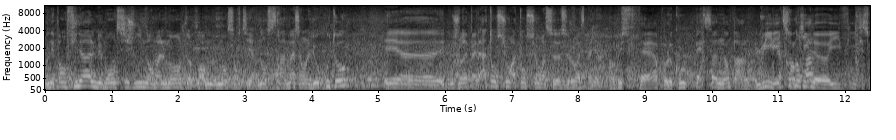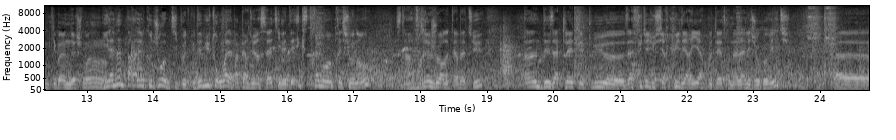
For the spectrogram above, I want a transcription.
on n'est pas en finale, mais bon, si je joue normalement, je dois pouvoir m'en sortir. Non, ce sera un match à mon avis au couteau. Et euh, je le répète, attention, attention à ce, ce joueur espagnol. En plus, Ferrer, pour le coup, personne n'en parle. Lui, il est Personne tranquille, il fait son petit bonhomme de chemin. Il a le même parallèle que Joe un petit peu. Depuis le début du tournoi, il n'a pas perdu un set. Il était extrêmement impressionnant. C'était un vrai joueur de terre battue. Un des athlètes les plus euh, affûtés du circuit derrière peut-être Nadal et Djokovic. Euh,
